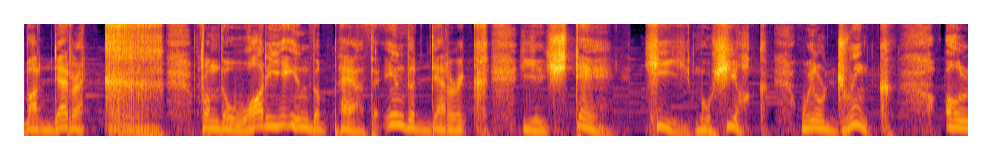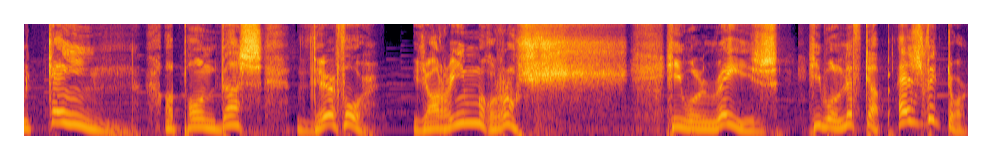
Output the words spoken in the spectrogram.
Baderek. From the wadi in the path, in the derek, Yeshte, he, Moshiach, will drink al kain upon thus, therefore, Yarim Rosh. He will raise, he will lift up as victor,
